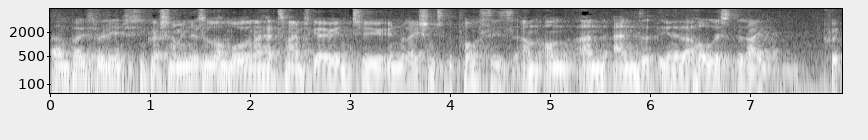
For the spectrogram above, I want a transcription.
Um, both really interesting questions. I mean, there's a lot more than I had time to go into in relation to the policies. Um, on, and, and, you know, that whole list that I quick,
